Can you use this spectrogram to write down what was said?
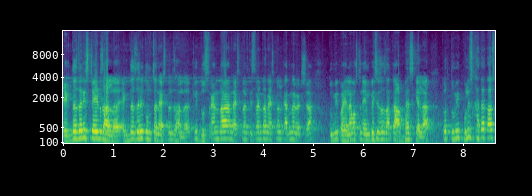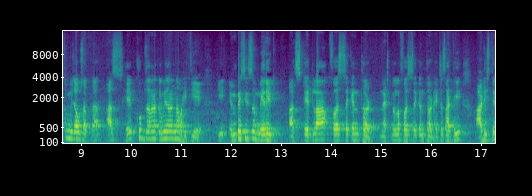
एकदा जरी स्टेट झालं एकदा जरी तुमचं नॅशनल झालं की दुसऱ्यांदा नॅशनल तिसऱ्यांदा नॅशनल करण्यापेक्षा तुम्ही पहिल्यापासून एमपीसीचा जर सारखा अभ्यास केला तर तुम्ही पोलीस खात्यात आज तुम्ही जाऊ शकता. आज हे खूप जणांना कमी जणांना माहिती आहे. की एमपीसीचं मेरिट आज स्टेटला फर्स्ट सेकंड थर्ड नॅशनलला फर्स्ट सेकंड थर्ड ह्याच्यासाठी अडीच ते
